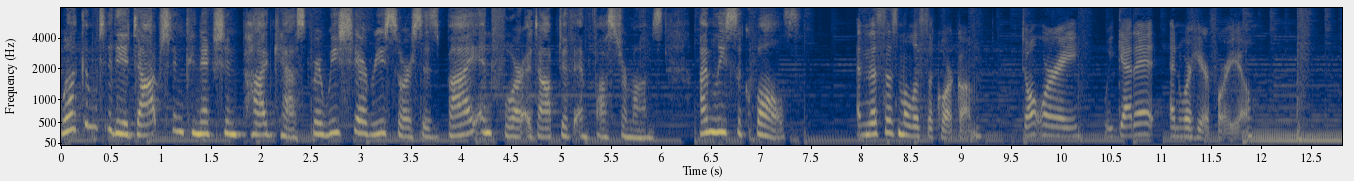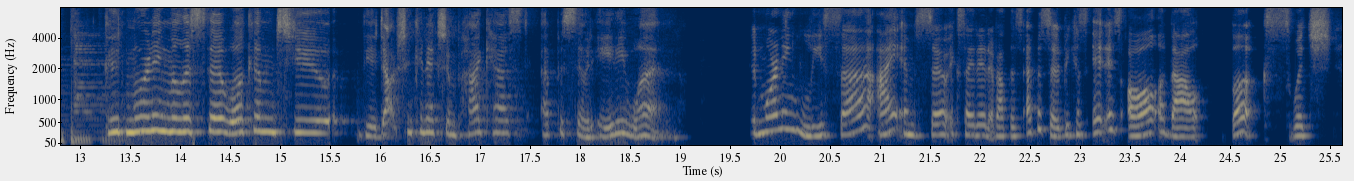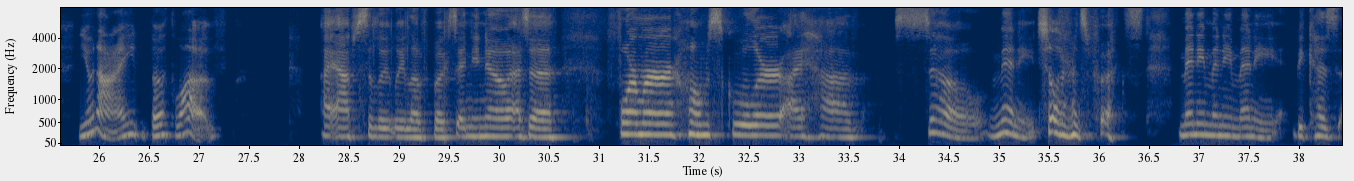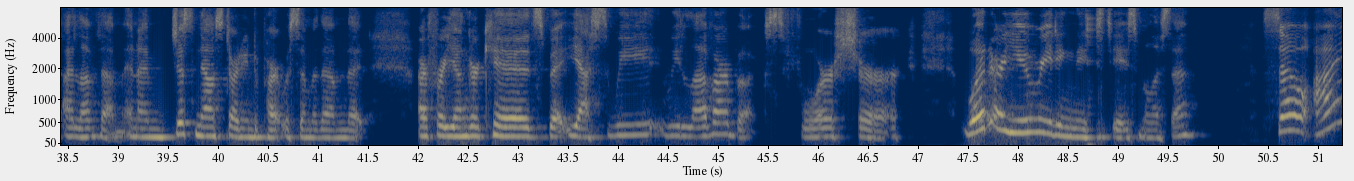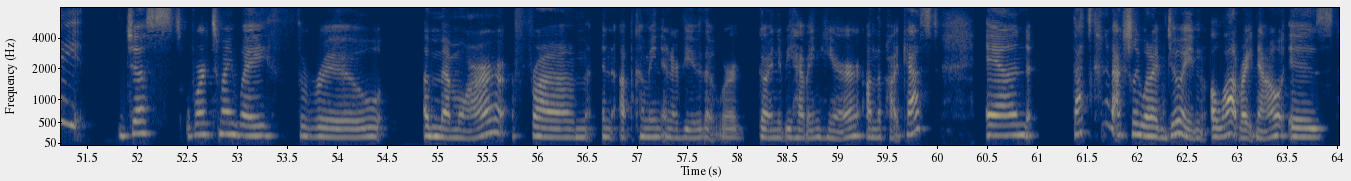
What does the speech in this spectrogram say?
Welcome to the Adoption Connection podcast, where we share resources by and for adoptive and foster moms. I'm Lisa Qualls. And this is Melissa Corkum. Don't worry, we get it, and we're here for you. Good morning, Melissa. Welcome to the Adoption Connection podcast, episode 81. Good morning, Lisa. I am so excited about this episode because it is all about books, which you and I both love. I absolutely love books. And you know, as a former homeschooler, I have so many children's books, many, many, many, because I love them. And I'm just now starting to part with some of them that are for younger kids. But yes, we we love our books for sure. What are you reading these days, Melissa? So I just worked my way through a memoir from an upcoming interview that we're going to be having here on the podcast. And that's kind of actually what I'm doing a lot right now is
